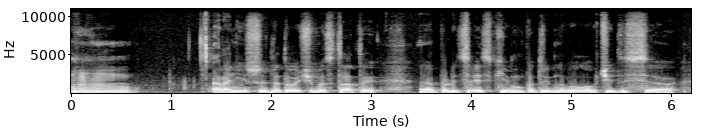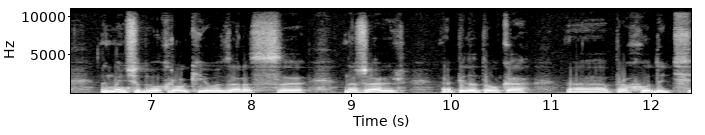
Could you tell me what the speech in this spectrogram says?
раніше для того, щоб стати е, поліцейським, потрібно було вчитися не менше двох років. Зараз, е, на жаль, підготовка е, проходить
